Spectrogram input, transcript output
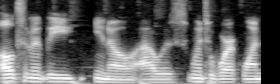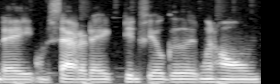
Ultimately, you know, I was went to work one day on a Saturday didn't feel good, went home,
